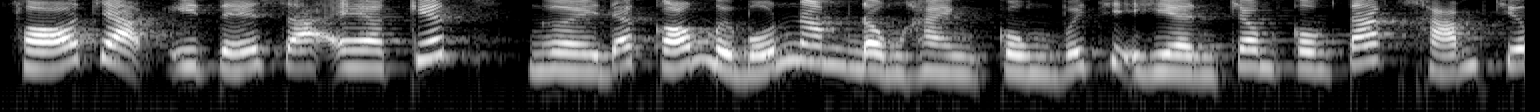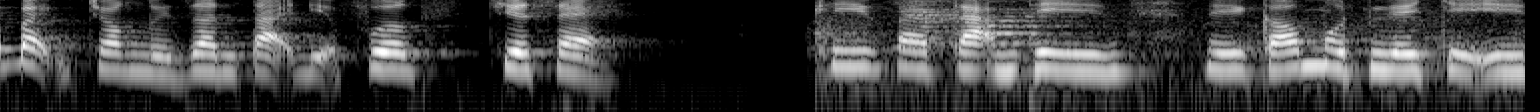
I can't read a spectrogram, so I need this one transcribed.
phó trạm y tế xã Ea Kiết, người đã có 14 năm đồng hành cùng với chị Hiền trong công tác khám chữa bệnh cho người dân tại địa phương, chia sẻ. Khi vào trạm thì, thì có một người chị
